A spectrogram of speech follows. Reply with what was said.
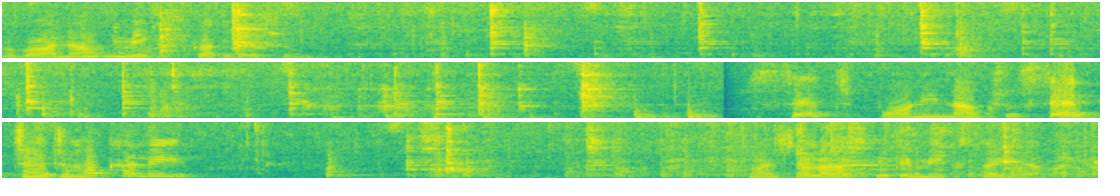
હવે આને મિક્સ કરી દઈશું સેજ પાણી નાખશું. સેજ જ હો ખાલી. મસાલા રીતે મિક્સ થઈ એના માટે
